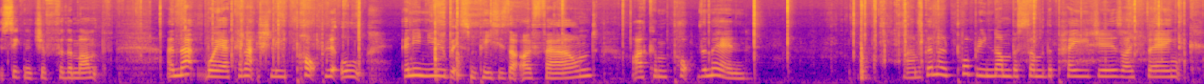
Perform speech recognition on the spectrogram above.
signature for the month. And that way I can actually pop little any new bits and pieces that I've found I can pop them in I'm going to probably number some of the pages I think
